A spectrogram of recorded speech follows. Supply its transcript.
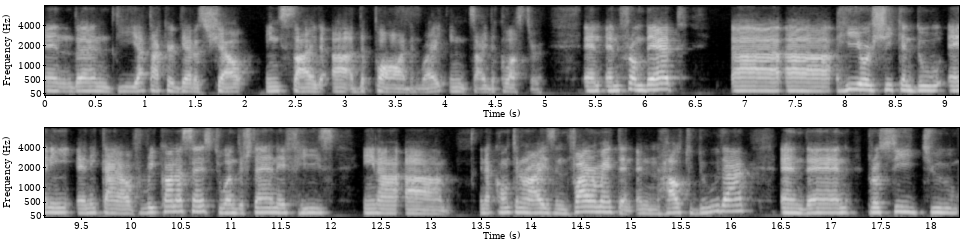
and then the attacker get a shell inside uh, the pod, right, inside the cluster. And, and from that, uh, uh, he or she can do any any kind of reconnaissance to understand if he's in a um, in a containerized environment and, and how to do that, and then proceed to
